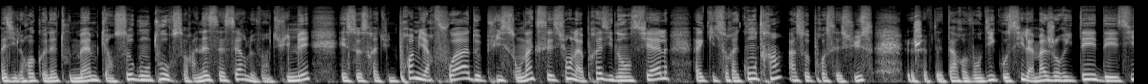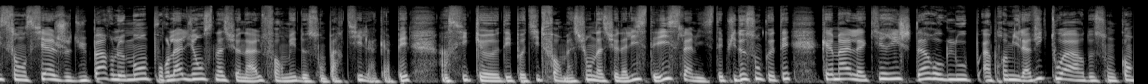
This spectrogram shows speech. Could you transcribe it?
Mais il reconnaît tout de même qu'un second tour sera nécessaire le 28 mai. Et ce serait une première fois depuis son accession à la présidentielle euh, qu'il serait contraint à ce processus. Le chef d'État revendique aussi la majorité des 600 sièges du Parlement pour l'Alliance nationale formée de son parti, l'AKP, ainsi que des petites formations nationalistes et islamistes. Et puis de son côté, Kemal Kirish Daroglu a promis la victoire de son camp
